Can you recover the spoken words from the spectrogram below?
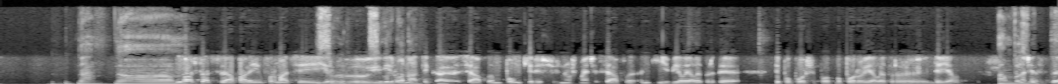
Da. da. Nu aș vrea să apară informații sigur, sigur ironate că, da. se află în bunkere și nu știu mai ce. Se află în Kiev. El e alături de, de popor și poporul e alături de el. Am văzut... În acest,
